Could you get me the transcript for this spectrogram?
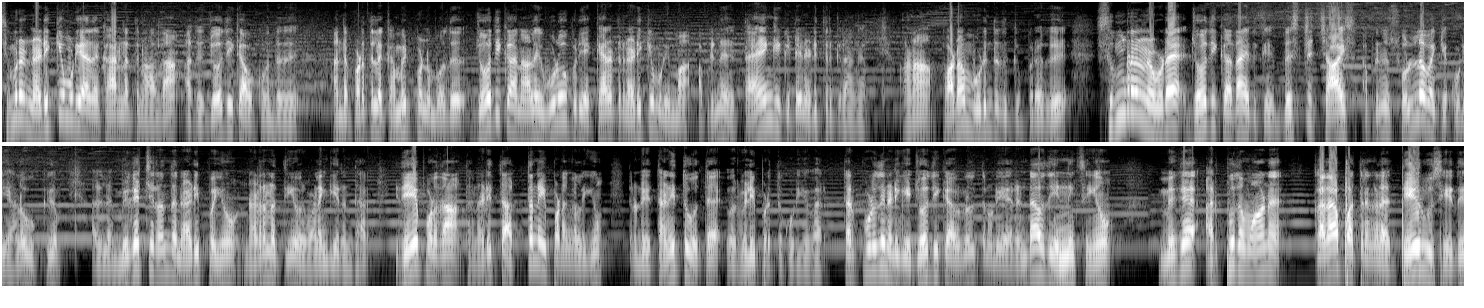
சிம்ரன் நடிக்க முடியாத காரணத்தினால்தான் அது ஜோதிகாவுக்கு வந்தது. அந்த படத்தில் கமிட் பண்ணும்போது ஜோதிகானால் இவ்வளோ பெரிய கேரக்டர் நடிக்க முடியுமா அப்படின்னு தயங்கிக்கிட்டே நடித்திருக்கிறாங்க. ஆனால் படம் முடிந்ததுக்கு பிறகு சிம்ரனை விட ஜோதிகா தான் இதுக்கு பெஸ்ட் சாய்ஸ் அப்படின்னு சொல்ல வைக்கக்கூடிய அளவுக்கு அதில் மிகச்சிறந்த நடிப்பையும் நடனத்தையும் அவர் வழங்கியிருந்தார். இதே போல தான் தான் நடித்த அத்தனை படங்களையும் தன்னுடைய தனித்துவத்தை இவர் வெளிப்படுத்தக்கூடியவர். தற்பொழுது நடிகை ஜோதிகா அவர்கள் தன்னுடைய ரெண்டாவது இன்னிங்ஸையும் மிக அற்புதமான கதாபாத்திரங்களை தேர்வு செய்து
